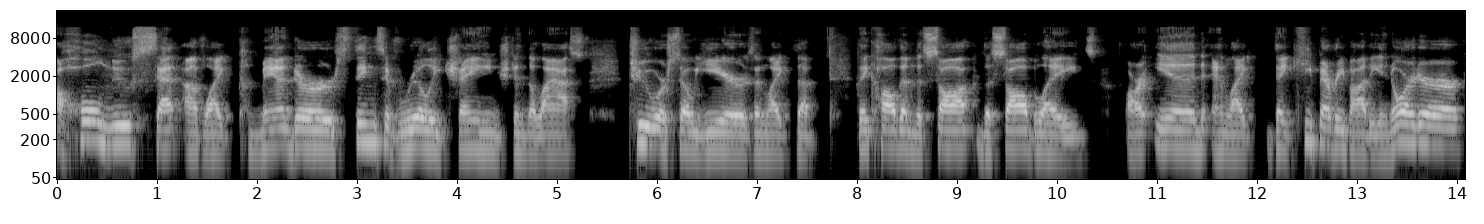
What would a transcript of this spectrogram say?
a whole new set of like commanders. Things have really changed in the last two or so years and like the they call them the saw the saw blades are in and like they keep everybody in order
